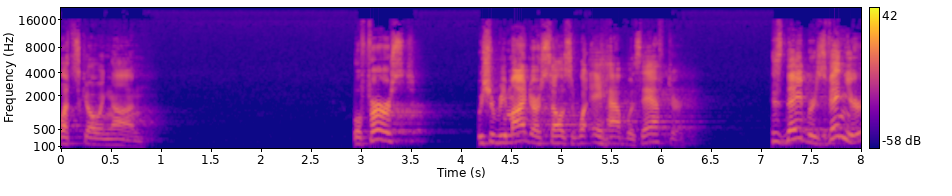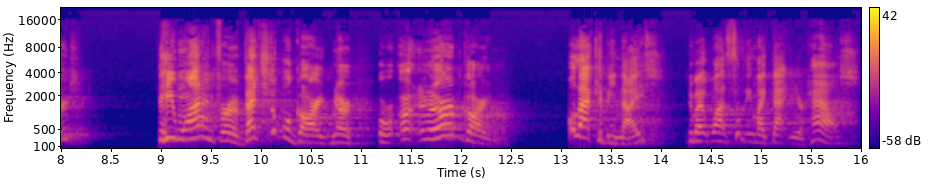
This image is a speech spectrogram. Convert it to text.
What's going on? Well, first, we should remind ourselves of what Ahab was after his neighbor's vineyard. He wanted for a vegetable garden or, or, an herb garden. Well, that could be nice. You might want something like that in your house.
